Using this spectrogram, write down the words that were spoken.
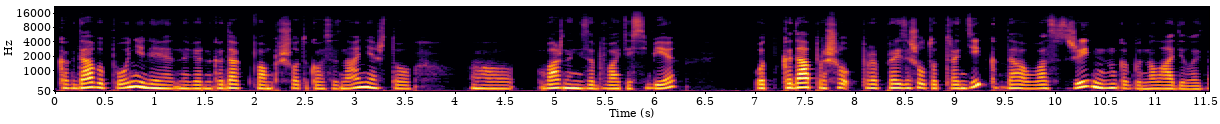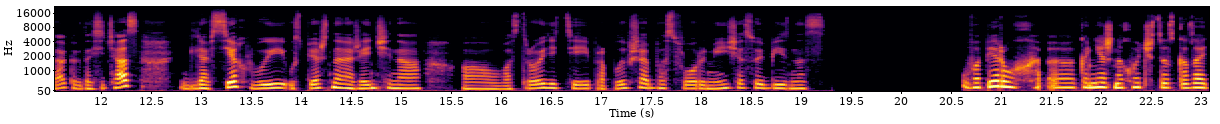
Когда вы поняли, наверное, когда к вам пришло такое осознание, что э, важно не забывать о себе, вот когда прошел, про, произошел тот транзит, когда у вас жизнь, ну, как бы наладилась, да, когда сейчас для всех вы успешная женщина, э, у вас трое детей, проплывшая Босфор, имеющая свой бизнес. Во-первых, э, конечно, хочется сказать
